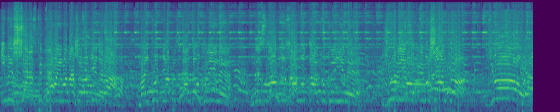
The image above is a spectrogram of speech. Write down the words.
І ми ще раз підтримуємо нашого лідера, майбутнього президента України, незламну Жанну Дарк України, Юлію Тимошенко. Юля!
